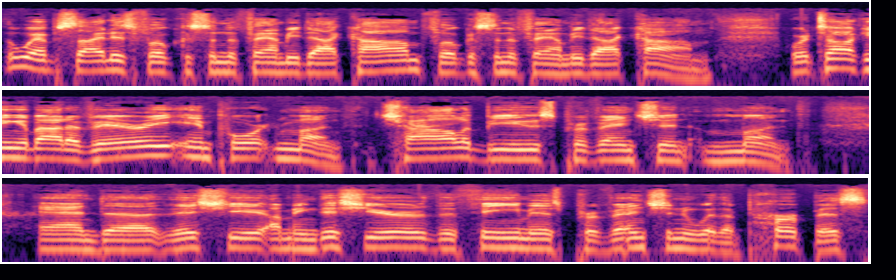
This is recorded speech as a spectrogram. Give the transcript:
the website is focusonthefamily.com, focusonthefamily.com. We're talking about a very important month, Child Abuse Prevention Month. And uh, this year, I mean, this year the theme is prevention with a purpose.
